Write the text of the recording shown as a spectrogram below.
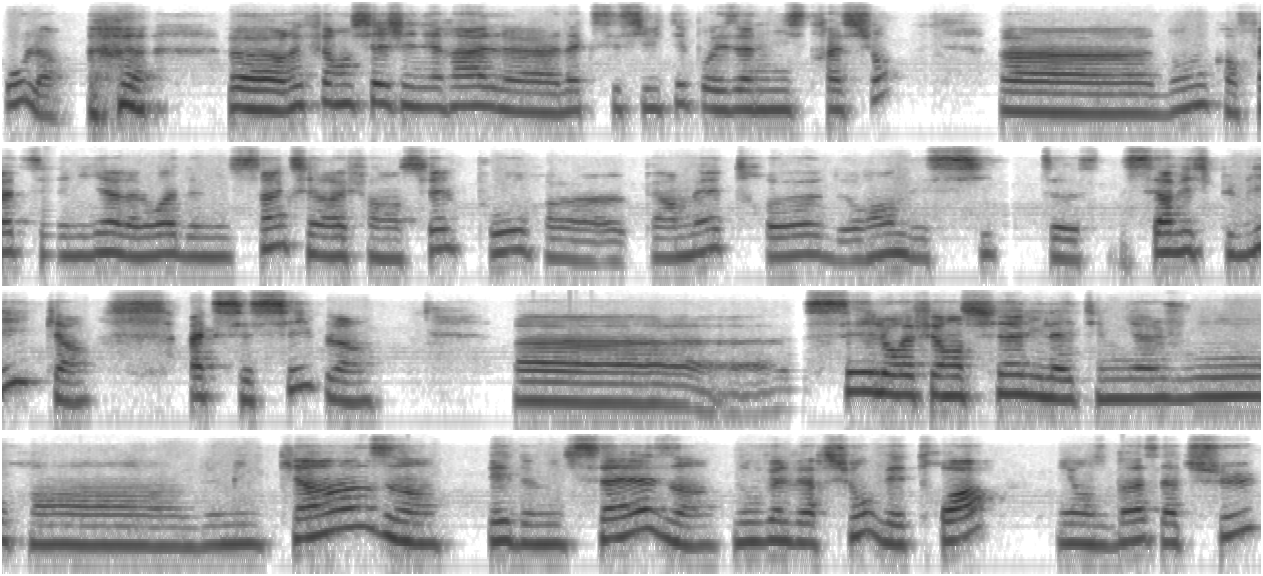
oh là, référentiel général d'accessibilité pour les administrations. Euh, donc, en fait, c'est lié à la loi 2005, c'est le référentiel pour euh, permettre de rendre des sites de services publics accessibles. Euh, c'est le référentiel, il a été mis à jour en 2015 et 2016, nouvelle version V3, et on se base là-dessus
